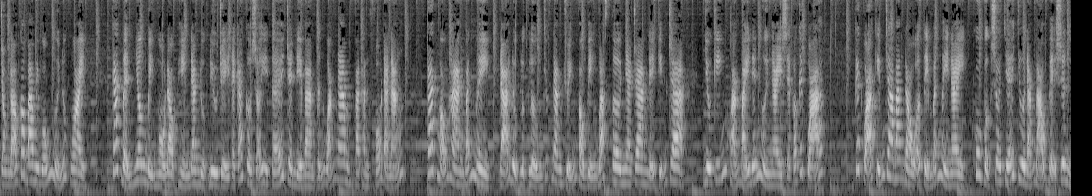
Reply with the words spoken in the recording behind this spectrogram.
trong đó có 34 người nước ngoài. Các bệnh nhân bị ngộ độc hiện đang được điều trị tại các cơ sở y tế trên địa bàn tỉnh Quảng Nam và thành phố Đà Nẵng. Các mẫu hàng bánh mì đã được lực lượng chức năng chuyển vào Viện Pasteur Nha Trang để kiểm tra. Dự kiến khoảng 7 đến 10 ngày sẽ có kết quả. Kết quả kiểm tra ban đầu ở tiệm bánh mì này, khu vực sơ chế chưa đảm bảo vệ sinh,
